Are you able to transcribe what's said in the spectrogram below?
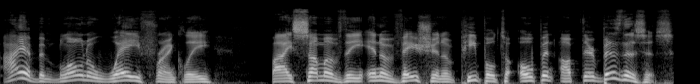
I have been blown away, frankly, by some of the innovation of people to open up their businesses.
